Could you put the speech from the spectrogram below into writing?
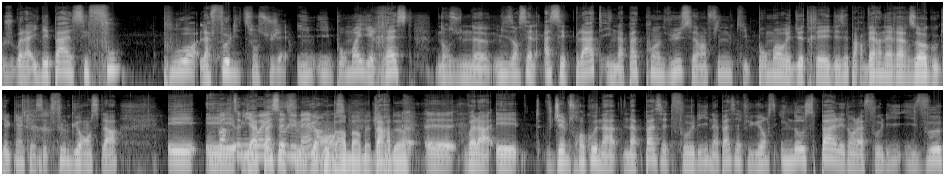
Voilà, il n'est pas assez fou pour la folie de son sujet. Il- il- pour moi, il reste dans une euh, mise en scène assez plate. Il n'a pas de point de vue. C'est un film qui, pour moi, aurait dû être réalisé par Werner Herzog ou quelqu'un qui a cette fulgurance-là. Et et il n'y a pas cette lui-même. fulgurance. Barb- Schroeder. euh, voilà, et James Franco n'a pas cette folie, n'a pas cette fulgurance, il n'ose pas aller dans la folie, il veut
